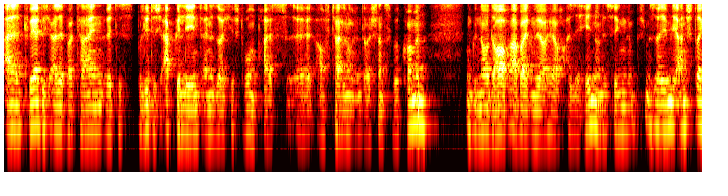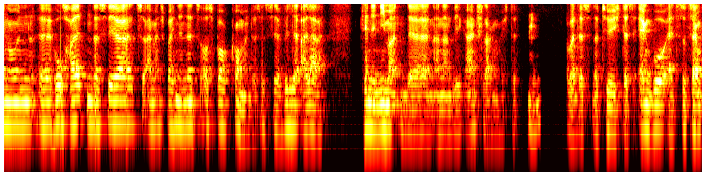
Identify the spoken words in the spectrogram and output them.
allen, quer durch alle Parteien, wird es politisch abgelehnt, eine solche Strompreisaufteilung in Deutschland zu bekommen. Und genau darauf arbeiten wir ja auch alle hin. Und deswegen müssen wir eben die Anstrengungen äh, hochhalten, dass wir zu einem entsprechenden Netzausbau kommen. Das ist der Wille aller. Ich kenne niemanden, der einen anderen Weg einschlagen möchte. Mhm. Aber das natürlich, das irgendwo als sozusagen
